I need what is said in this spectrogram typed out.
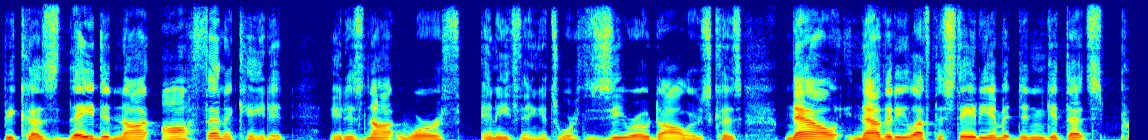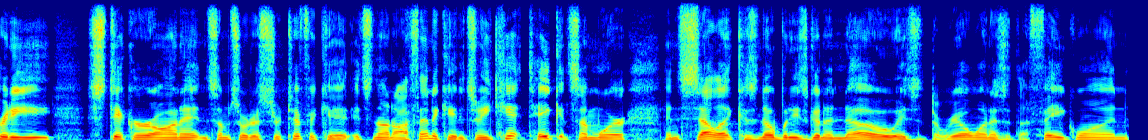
because they did not authenticate it, it is not worth anything. It's worth zero dollars because now, now that he left the stadium, it didn't get that pretty sticker on it and some sort of certificate. It's not authenticated, so he can't take it somewhere and sell it because nobody's going to know is it the real one, is it the fake one.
